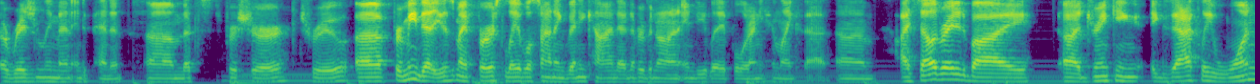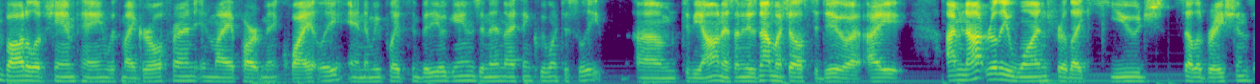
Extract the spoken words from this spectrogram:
originally meant independent. Um, that's for sure true. Uh, for me, this is my first label signing of any kind. I've never been on an indie label or anything like that. Um, I celebrated by uh, drinking exactly one bottle of champagne with my girlfriend in my apartment quietly, and then we played some video games, and then I think we went to sleep. Um, to be honest, I mean, there's not much else to do. I, I I'm not really one for like huge celebrations.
